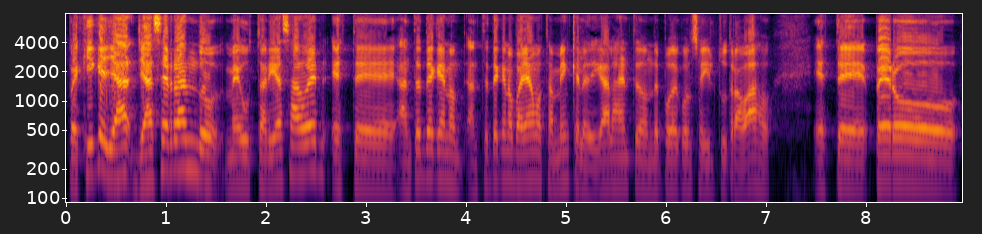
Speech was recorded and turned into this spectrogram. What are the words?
Pues Kike, ya, ya cerrando, me gustaría saber, este, antes de que nos, antes de que nos vayamos también, que le digas a la gente dónde puede conseguir tu trabajo. Este, pero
